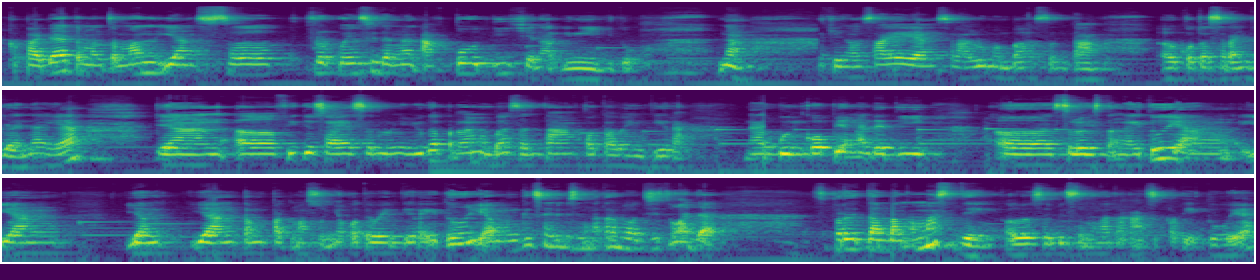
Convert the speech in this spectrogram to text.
kepada teman-teman yang sefrekuensi dengan aku di channel ini gitu. Nah, channel saya yang selalu membahas tentang uh, kota Seranjana ya dan uh, video saya sebelumnya juga pernah membahas tentang kota Wentira. Nah, kebun kopi yang ada di uh, Sulawesi Tengah itu yang yang yang yang tempat masuknya kota Wentira itu yang mungkin saya bisa mengatakan bahwa di situ ada seperti tambang emas deh kalau saya bisa mengatakan seperti itu ya.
